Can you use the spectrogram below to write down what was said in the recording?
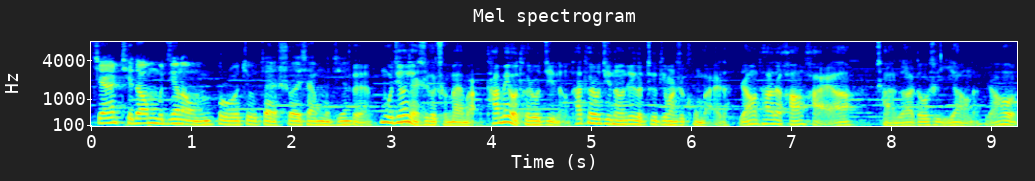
既然提到木精了，我们不如就再说一下木精。对，木精也是个纯白板儿，它没有特殊技能，它特殊技能这个这个地方是空白的，然后它的航海啊、铲子啊都是一样的，然后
